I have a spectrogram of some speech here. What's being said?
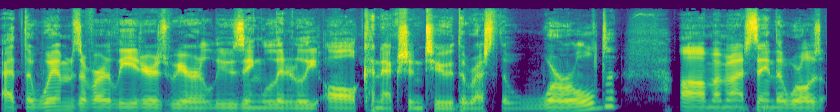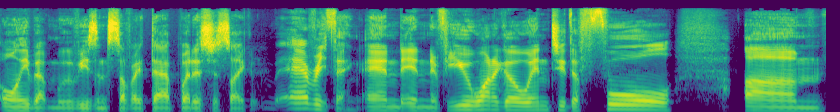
at the whims of our leaders. We are losing literally all connection to the rest of the world. Um, I'm not saying the world is only about movies and stuff like that, but it's just like everything. And and if you want to go into the full um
